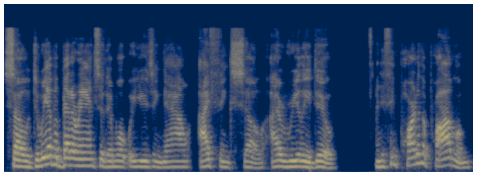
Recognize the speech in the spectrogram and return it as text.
So, do we have a better answer than what we're using now? I think so. I really do. And I think part of the problem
